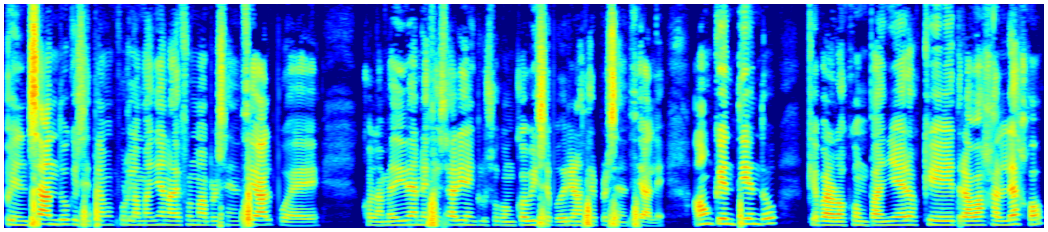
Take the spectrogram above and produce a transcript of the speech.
pensando que si estamos por la mañana de forma presencial, pues con las medidas necesarias, incluso con COVID, se podrían hacer presenciales. Aunque entiendo que para los compañeros que trabajan lejos,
